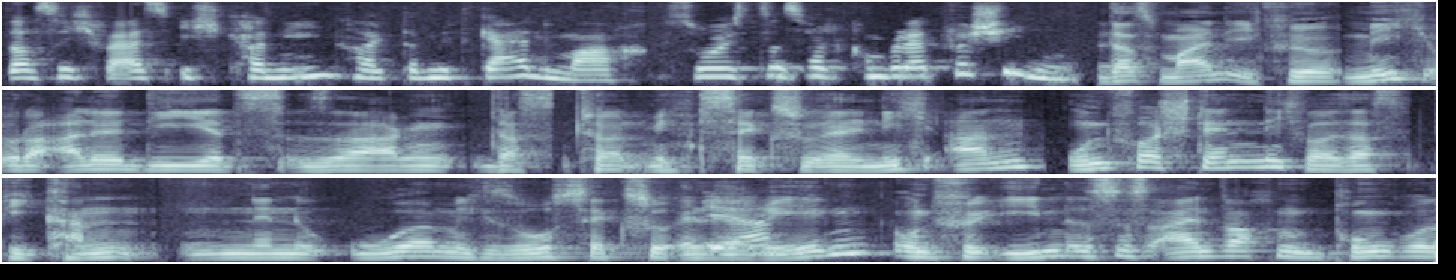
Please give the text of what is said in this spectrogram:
dass ich weiß, ich kann ihn halt damit geil machen. So ist das halt komplett verschieden. Das meine ich für mich oder alle, die jetzt sagen, das tönt mich sexuell nicht an, unverständlich, weil sagst, wie kann eine Uhr mich so sexuell Ja. erregen? Und für ihn ist es einfach ein Punkt, wo du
